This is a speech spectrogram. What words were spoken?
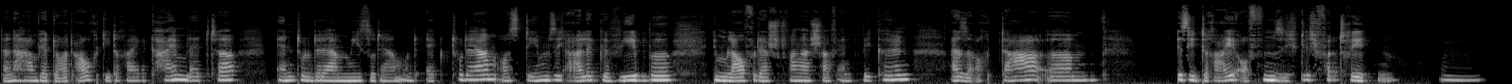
dann haben wir dort auch die drei Keimblätter, Entoderm, Mesoderm und Ektoderm, aus dem sich alle Gewebe im Laufe der Schwangerschaft entwickeln. Also auch da ähm, ist die drei offensichtlich vertreten. Mhm.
